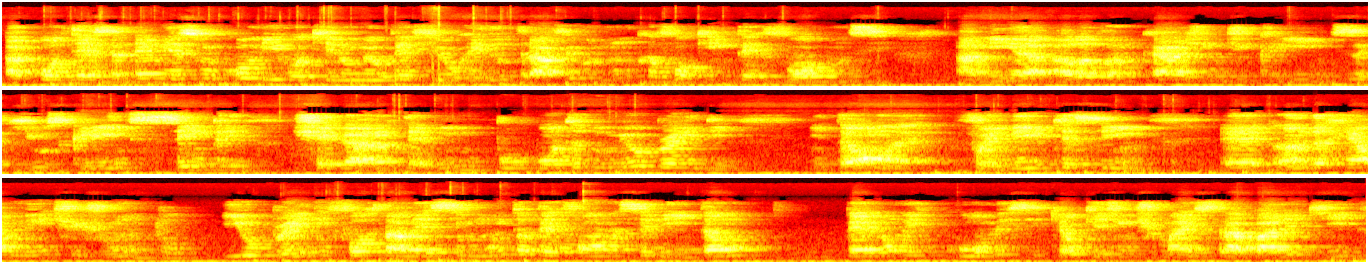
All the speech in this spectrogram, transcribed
acontece até mesmo comigo aqui no meu perfil Rei do Tráfego. Eu nunca foquei em performance. A minha alavancagem de clientes aqui, os clientes sempre chegaram até mim por conta do meu branding. Então, é, foi meio que assim, é, anda realmente junto e o branding fortalece muito a performance ali. Então, pega um e-commerce, que é o que a gente mais trabalha aqui,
